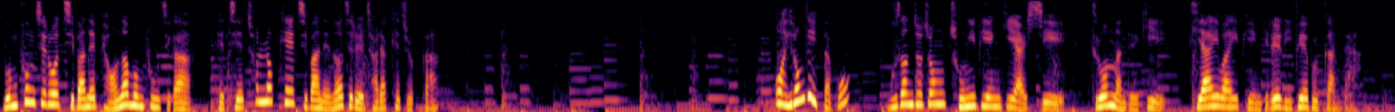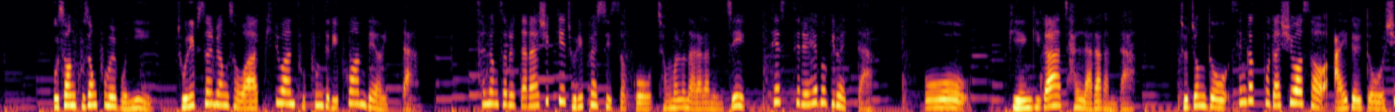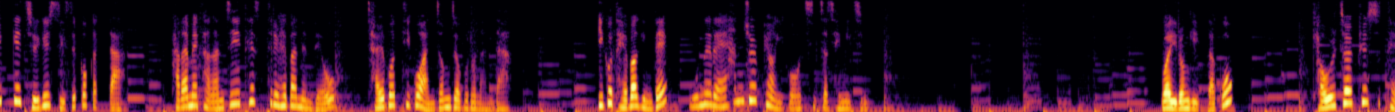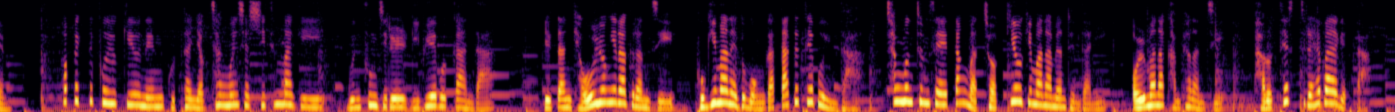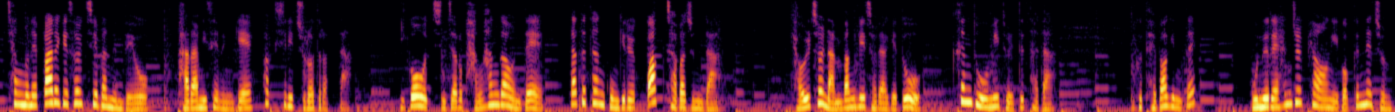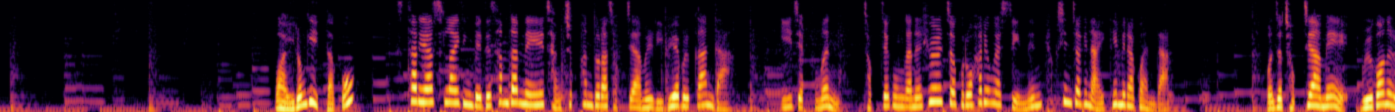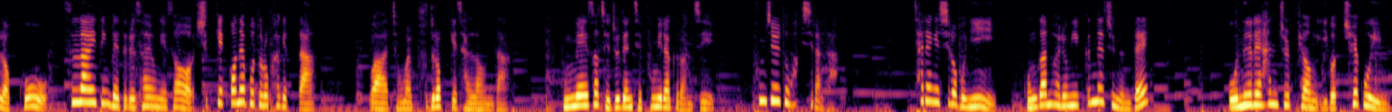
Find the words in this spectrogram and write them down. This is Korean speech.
문풍지로 집안의 변화 문풍지가 대체 촐록해 집안 에너지를 절약해줄까? 와 이런 게 있다고? 무선 조종 종이 비행기 RC, 드론 만들기, DIY 비행기를 리뷰해볼까 한다. 우선 구성품을 보니 조립 설명서와 필요한 부품들이 포함되어 있다. 설명서를 따라 쉽게 조립할 수 있었고 정말로 날아가는지 테스트를 해보기로 했다. 오, 비행기가 잘 날아간다. 조종도 생각보다 쉬워서 아이들도 쉽게 즐길 수 있을 것 같다. 바람에 강한지 테스트를 해봤는데요. 잘 버티고 안정적으로 난다. 이거 대박인데? 오늘의 한 줄평 이거 진짜 재미짐. 와 이런 게 있다고? 겨울철 필수템. 퍼펙트 포유 끼우는 고탄력 창문 샤시 틈막이 문풍지를 리뷰해볼까 한다. 일단 겨울용이라 그런지 보기만 해도 뭔가 따뜻해 보인다. 창문 틈새에 딱 맞춰 끼우기만 하면 된다니 얼마나 간편한지 바로 테스트를 해봐야겠다. 창문에 빠르게 설치해봤는데요. 바람이 새는 게 확실히 줄어들었다. 이거 진짜로 방 한가운데 따뜻한 공기를 꽉 잡아준다. 겨울철 난방비 절약에도 큰 도움이 될 듯하다. 이거 대박인데? 오늘의 한 줄 평 이거 끝내줌. 와 이런 게 있다고? 스타리아 슬라이딩 베드 3단 레일 장축 판도라 적재함을 리뷰해볼까 한다. 이 제품은 적재 공간을 효율적으로 활용할 수 있는 혁신적인 아이템이라고 한다. 먼저 적재함에 물건을 넣고 슬라이딩 베드를 사용해서 쉽게 꺼내보도록 하겠다. 와 정말 부드럽게 잘 나온다. 국내에서 제조된 제품이라 그런지 품질도 확실하다. 차량에 실어보니 공간 활용이 끝내주는데 오늘의 한 줄 평 이거 최고임.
